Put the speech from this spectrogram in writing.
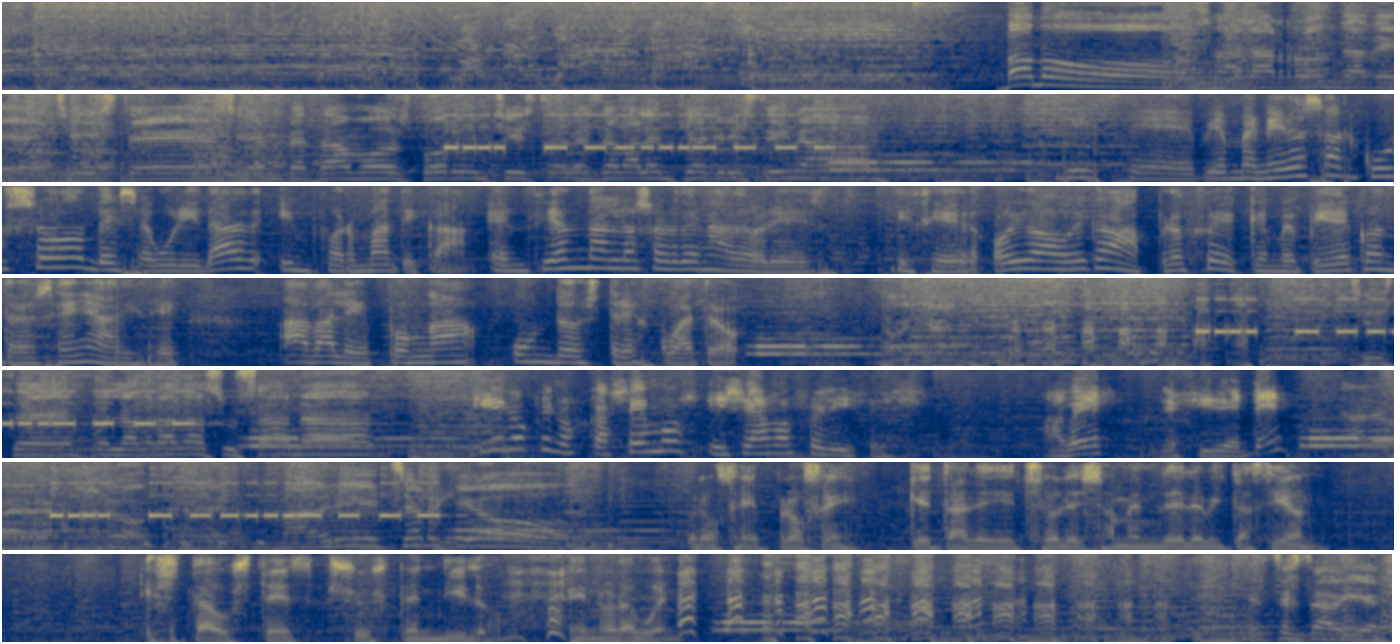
Vamos a la ronda de chistes y empezamos por un chiste desde Valencia, Cristina. Dice, bienvenidos al curso de seguridad informática. Enciendan los ordenadores. Dice, oiga, oiga, profe, que me pide contraseña. Dice, ah, vale, ponga un, dos, tres, cuatro. Chiste en Fuenlabrada, Susana. Quiero que nos casemos y seamos felices. A ver, decídete. Claro, eh, Madrid, Sergio. Profe, profe, ¿qué tal he hecho el examen de levitación? Está usted suspendido. Enhorabuena. Este está bien.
